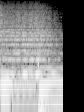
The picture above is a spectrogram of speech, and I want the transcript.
Música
